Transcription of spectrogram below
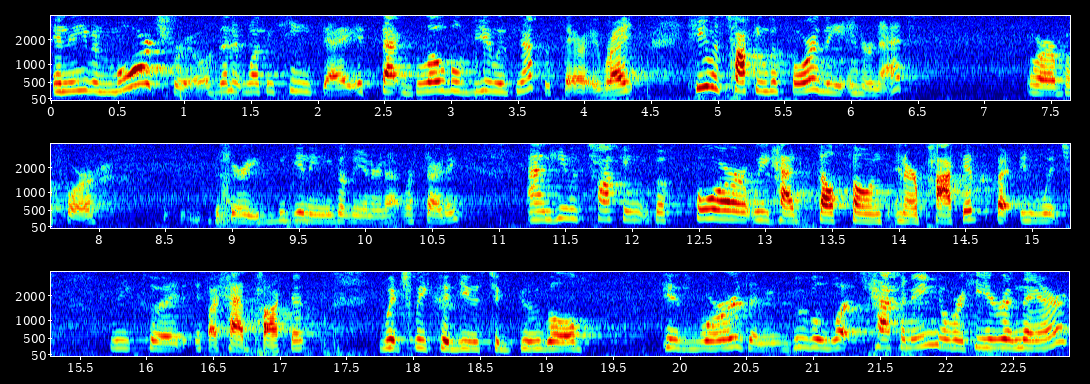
and even more true than it was in King's day, it's that global view is necessary, right? He was talking before the internet, or before the very beginnings of the internet were starting. And he was talking before we had cell phones in our pockets, but in which we could, if I had pockets, which we could use to Google his words and Google what's happening over here and there,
